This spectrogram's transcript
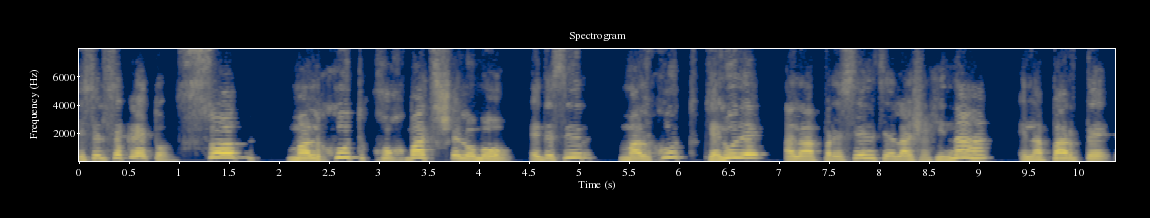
es el secreto. Sod malhut chochmat shelomo, es decir, malhut que alude a la presencia de la Shekhinah en la parte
